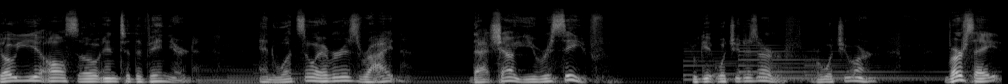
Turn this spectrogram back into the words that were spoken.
Go ye also into the vineyard, and whatsoever is right, that shall ye receive. You'll get what you deserve or what you earn. Verse 8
